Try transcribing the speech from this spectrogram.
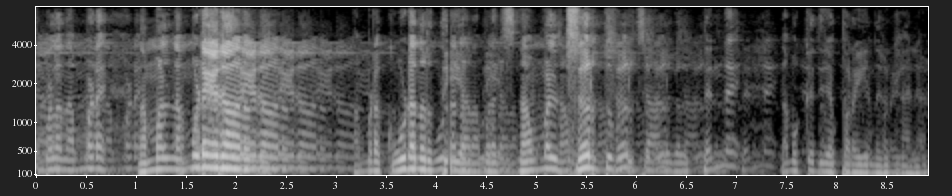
നമ്മളെ നമ്മുടെ നമ്മൾ നമ്മുടേതാണെന്ന് നമ്മുടെ കൂടെ നിർത്തിയ നമ്മളെ നമ്മൾ ചേർത്ത് പിടിച്ച ആളുകൾ തന്നെ നമുക്കെതിരെ പറയുന്ന ഒരു കാലമാണ്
